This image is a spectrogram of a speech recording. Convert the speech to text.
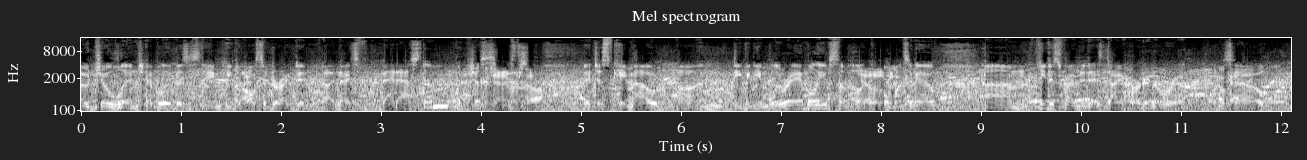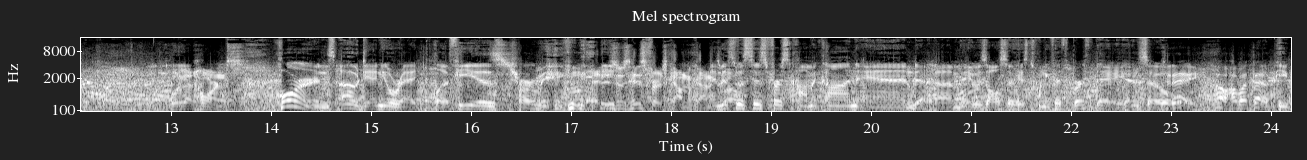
oh Joe Lynch, I believe is his name. He also directed uh, of Badassdom, which just Which I never saw. it just came out on DVD and Blu-ray, I believe, like Yeah, a a couple months bit ago. Um, he described it as Die Hard in a Room. Okay. So horns? horns. Oh, Daniel Radcliffe. He is charming. And this was his first Comic Con and this well. was his first Comic Con, and um, it was also his 25th birthday. And so today. Oh, how about the, that? peop,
